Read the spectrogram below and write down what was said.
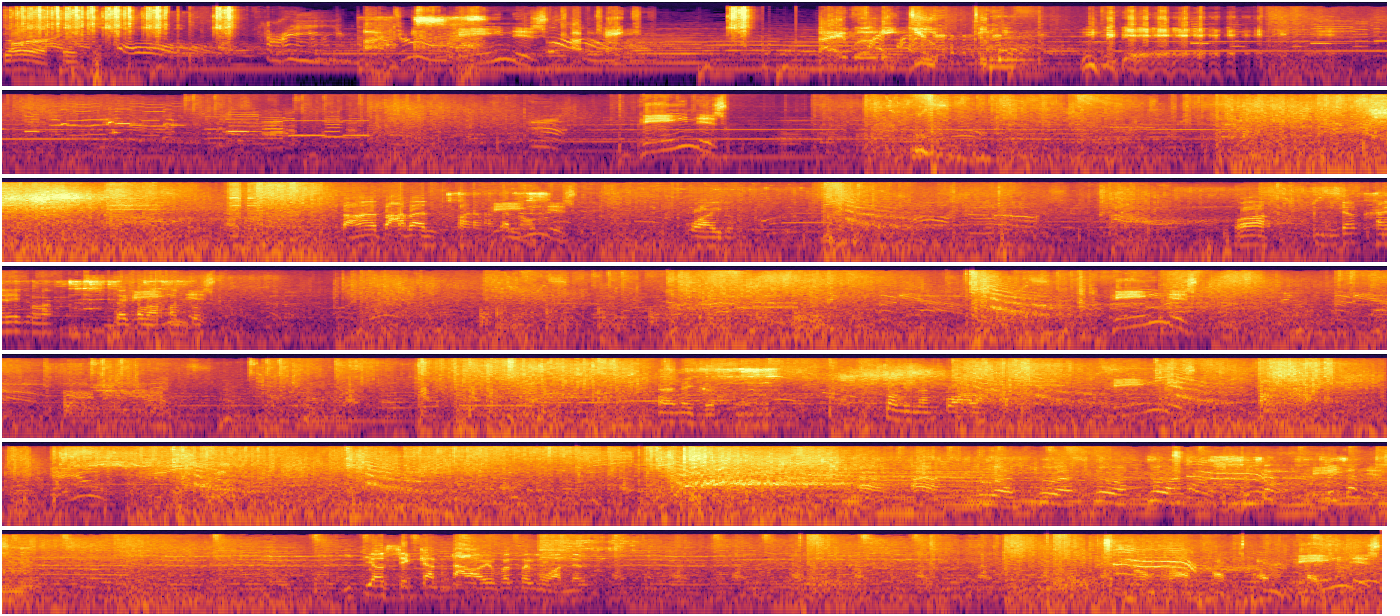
low 了， Pain is cupcake. I will eat you. Pain is 打那炸弹，炸弹 pain is 挂一个。哇，你要开那个吗？你在干嘛？放 pain 动 is。Pain is 开那个，少林南瓜了。路人路人路人，等一下等一下一定要先干到，要不然登完了。pain is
